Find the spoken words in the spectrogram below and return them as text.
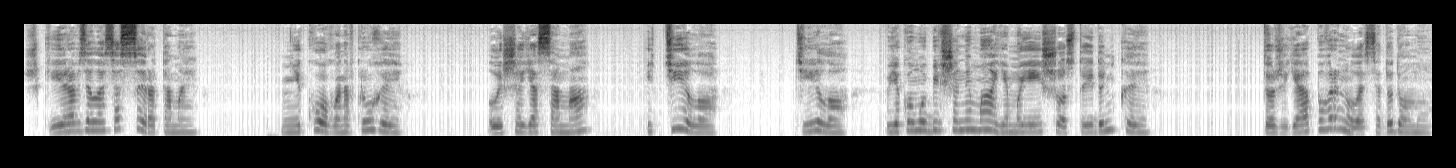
Шкіра взялася сиротами. Нікого навкруги. Лише я сама і тіло, тіло, в якому більше немає моєї шостої доньки. Тож я повернулася додому.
